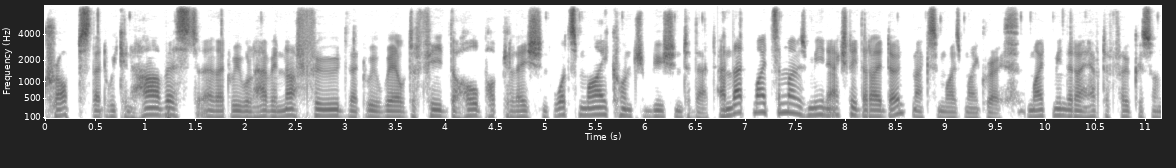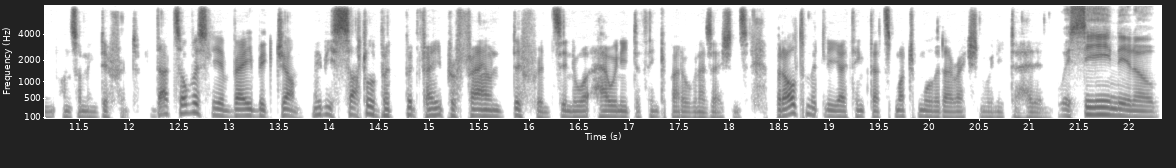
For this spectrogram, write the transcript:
crops that we can harvest, uh, that we will have enough food, that we will be able to feed the whole population? What's my contribution to that? And that might sometimes mean actually that I don't maximize my growth. It might mean that I have to focus on, on something different. That's obviously a very big jump, maybe subtle, but, but very profound difference in what, how we need to think about organizations. But ultimately, I think that's much more the direction we need to head in. We're seeing, you know,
